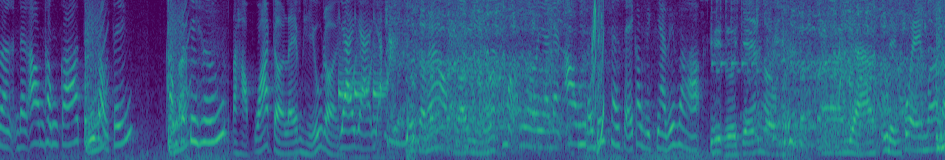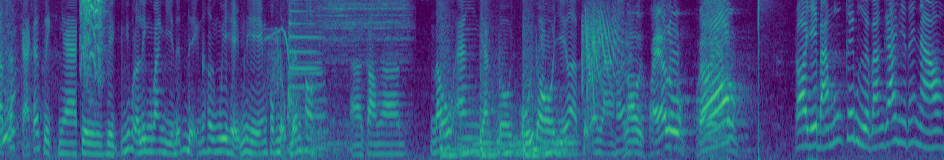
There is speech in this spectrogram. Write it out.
bạn đàn ông không có tính cầu tiến, không có chi hướng. Ta học quá trời là em hiểu rồi Dạ, dạ, dạ. Được rồi thấy không? Rồi gì nữa? Một người đàn ông phải biết san sẻ công việc nhà với vợ. biết rửa chén không À, dạ ưu điểm của em á, là tất cả các việc nhà trừ việc nếu mà liên quan gì đến điện nó hơi nguy hiểm thì em không đụng đến thôi à, còn à, nấu ăn giặt đồ ủi đồ gì là tụi em làm hết. Rồi khỏe luôn khỏe Tốt. luôn. Rồi vậy bạn muốn kiếm người bạn gái như thế nào?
